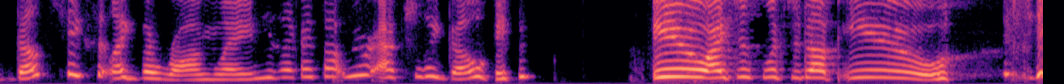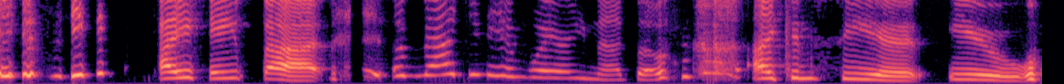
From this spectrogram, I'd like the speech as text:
Belch takes it like the wrong way and he's like, I thought we were actually going. Ew. I just looked it up. Ew. Do you see? I hate that. Imagine him wearing that though. I can see it. Ew.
